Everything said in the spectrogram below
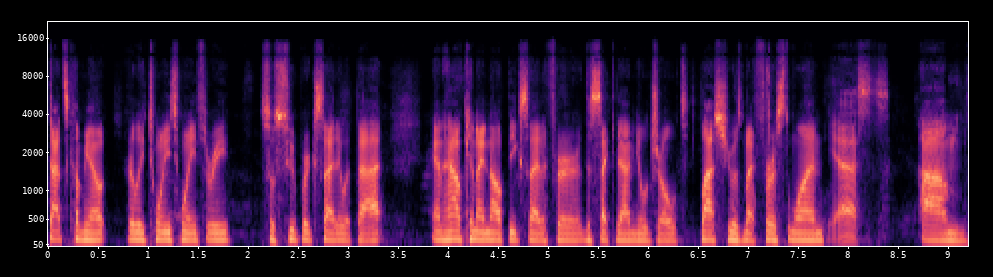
that's coming out early 2023 so super excited with that and how can i not be excited for the second annual jolt last year was my first one Yes. um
